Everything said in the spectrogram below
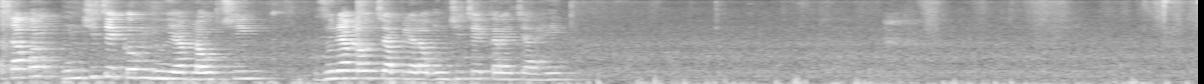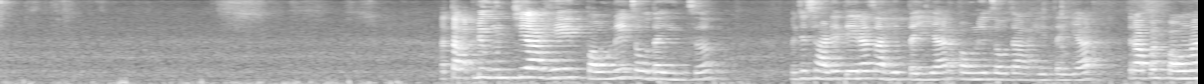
आता आपण उंची चेक करून घेऊया. ब्लाऊजची जुन्या ब्लाऊजची आपल्याला उंची चेक करायची आहे. आता आपली उंची आहे पावणे चौदा इंच. म्हणजे साडे तेराच आहे तयार पावणे चौदा आहे तयार. तर आपण पावणा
